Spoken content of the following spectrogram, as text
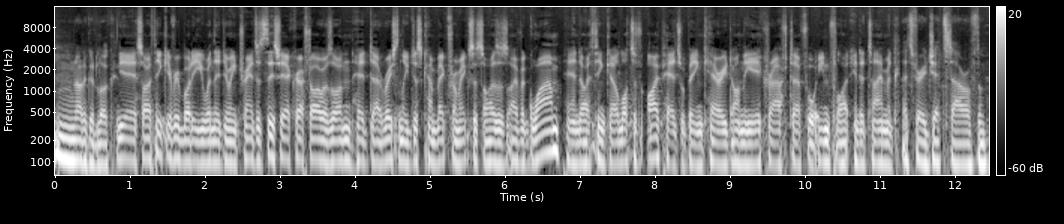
Mm, not a good look. yeah, so I think everybody, when they're doing transits, this aircraft I was on had uh, recently just come back from exercises over Guam, and I think uh, lots of iPads were being carried on the aircraft uh, for in flight entertainment. That's very Jetstar of them.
